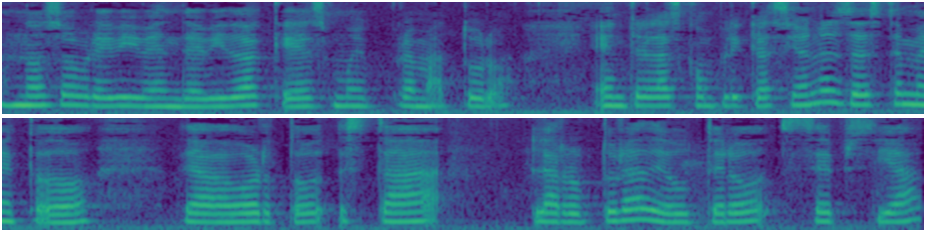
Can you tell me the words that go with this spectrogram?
no sobreviven debido a que es muy prematuro. Entre las complicaciones de este método de aborto está la ruptura de útero, sepsia,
